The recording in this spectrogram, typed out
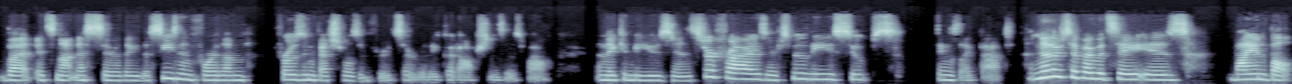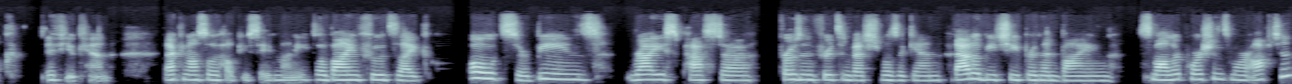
but it's not necessarily the season for them frozen vegetables and fruits are really good options as well. And they can be used in stir fries or smoothies soups things like that. Another tip i would say is buy in bulk if you can. That can also help you save money. So buying foods like oats or beans rice pasta frozen fruits and vegetables again, that'll be cheaper than buying smaller portions more often.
